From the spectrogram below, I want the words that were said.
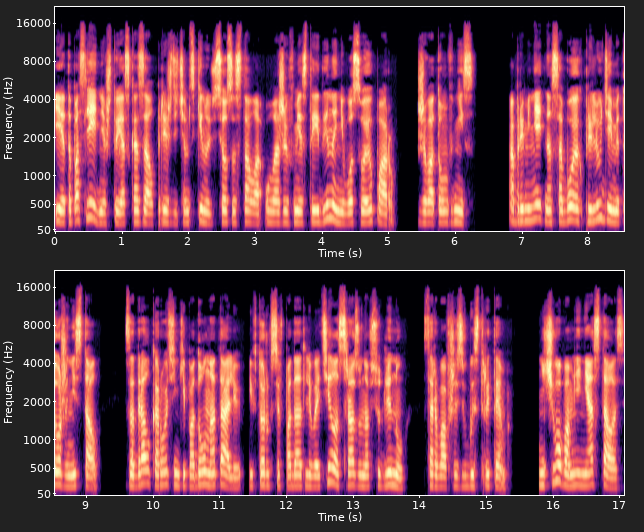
И это последнее, что я сказал, прежде чем скинуть все со стола, уложив вместо еды на него свою пару, животом вниз. Обременять нас обоих прелюдиями тоже не стал. Задрал коротенький подол на талию и вторгся в податливое тело сразу на всю длину, сорвавшись в быстрый темп. Ничего во мне не осталось,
